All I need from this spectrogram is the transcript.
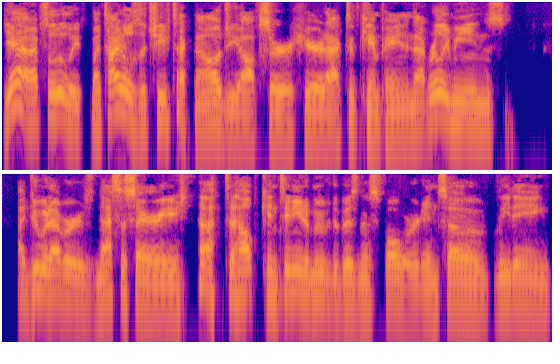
Yeah, absolutely. My title is the Chief Technology Officer here at ActiveCampaign, and that really means I do whatever is necessary to help continue to move the business forward. And so, leading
